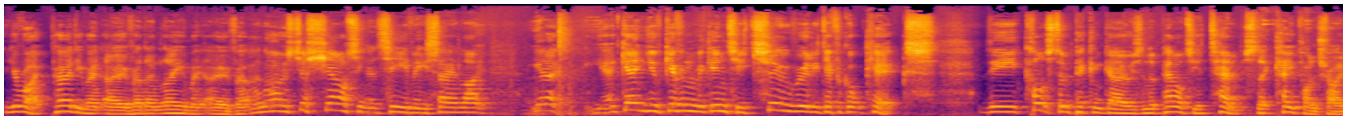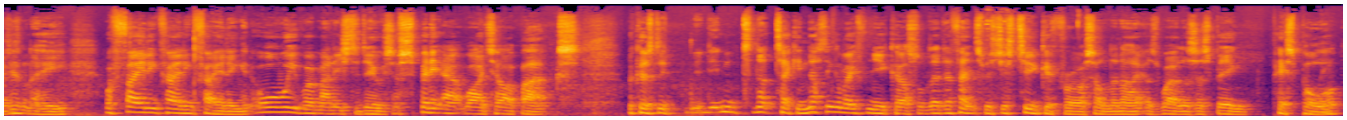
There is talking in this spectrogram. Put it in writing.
You're right. Purdy went over, then Lane went over, and I was just shouting at TV, saying like, you know, again, you've given MacGinty two really difficult kicks. The constant pick and goes and the penalty attempts that Capon tried, didn't he, were failing, failing, failing, and all we were managed to do was to spin it out wide to our backs because the, it didn't, not taking nothing away from Newcastle, the defence was just too good for us on the night, as well as us being piss poor.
